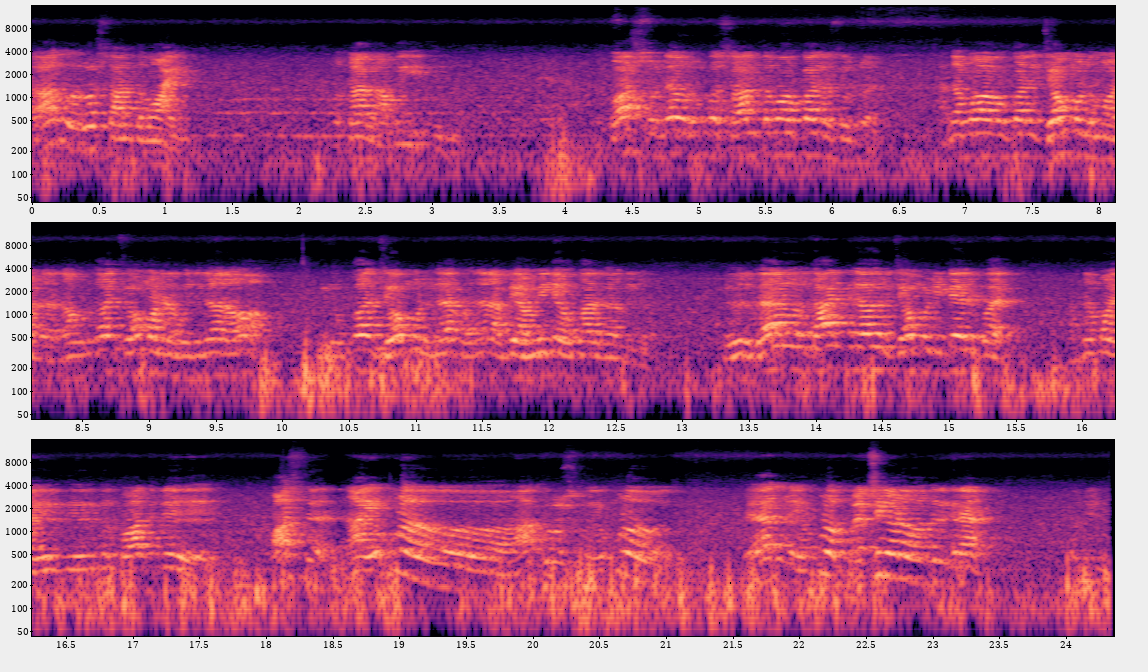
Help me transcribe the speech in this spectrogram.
யாராவது ஒருவர் சாந்தமா ஆயிடும் அமைதி பாஸ் சொல்றா ரொம்ப சாந்தமா உட்காந்து சொல்றாரு. அந்த அம்மா உட்காந்து ஜோம் பண்ண மாட்டேன் நான் உட்காந்து ஜோம் பண்றேன் கொஞ்ச நேரம். நீங்க உட்காந்து ஜோம் பண்ணுங்க. கொஞ்ச நேரம் அப்படியே அமைதியா உட்காருங்க இவர் வேற ஒரு காரியத்துக்காக அவர் ஜோம் பண்ணிட்டே இருப்பார். அந்த அம்மா இருக்கு இருக்கு பார்த்துட்டு மாஸ்டர் நான் எவ்வளோ ஆக்ரோஷம் எவ்வளோ வேதனை எவ்வளோ பிரச்சனையோட வந்திருக்கிறேன்? அப்படின்னு.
